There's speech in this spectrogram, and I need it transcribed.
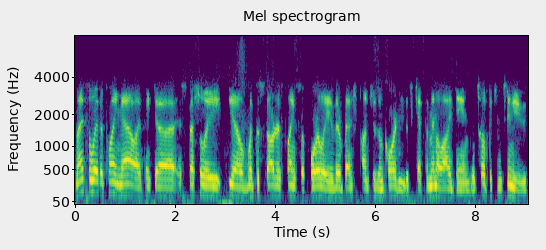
nice the way they're playing now. I think, uh, especially you know, with the starters playing so poorly, their bench punch is important. It's kept them in a lot of games. Let's hope it continues.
